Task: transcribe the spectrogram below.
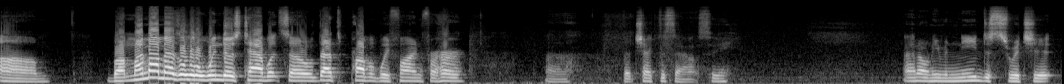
Um, but my mom has a little Windows tablet, so that's probably fine for her. Uh, but check this out, see? I don't even need to switch it.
